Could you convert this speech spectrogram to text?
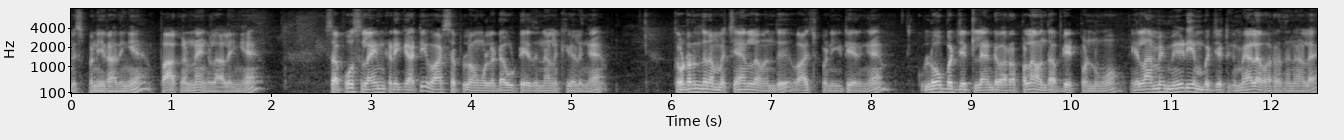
மிஸ் பண்ணிடாதீங்க பார்க்கணுன்னா எங்களை அலைங்க. சப்போஸ் லைன் கிடைக்காட்டி வாட்ஸ்அப்பில் உங்களை டவுட் எதுனாலும் கேளுங்க. தொடர்ந்து நம்ம சேனலை வந்து வாட்ச் பண்ணிக்கிட்டே இருங்க. லோ பட்ஜெட் லேண்டு வரப்பெல்லாம் வந்து அப்டேட் பண்ணுவோம். எல்லாமே மீடியம் பட்ஜெட்டுக்கு மேலே வர்றதுனால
